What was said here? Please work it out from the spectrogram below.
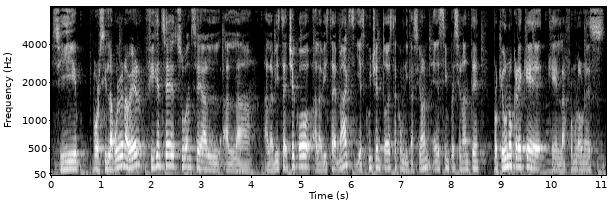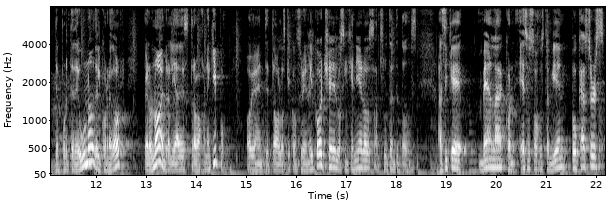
Sí, por si la vuelven a ver, fíjense, súbanse a, la, a, la, vista de Checo, a la vista de Max y escuchen toda esta comunicación. Es impresionante porque uno cree que, que la Fórmula 1 es deporte de uno, del corredor, pero no, en realidad es trabajo en equipo. Obviamente todos los que construyen el coche, los ingenieros, absolutamente todos. Así que véanla con esos ojos también, podcasters.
